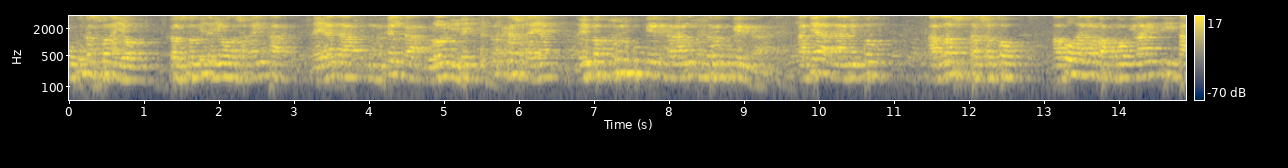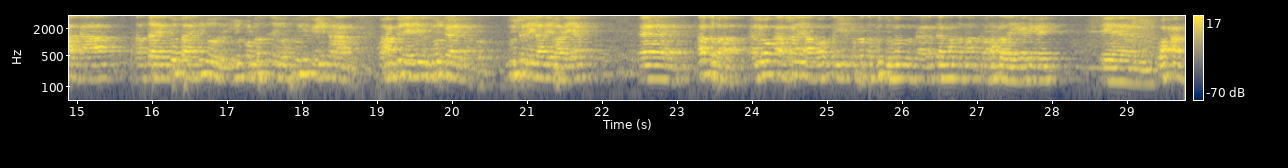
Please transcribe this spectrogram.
uu ku kasbanayo kalsoonida iyo wada shaqaynta hay'adda xilka loo dhiibay dadka ka shaqeeya ayuunba guul ku keeni karaa guuldaro ku keeni karaa. Haddii aad aaminto aada la tashato aada u hagar baxdo ilaa intii itaalka ah aada dareento baahidooda iyo kolba siday wax ku hirgelin karaan waxaan filaya inaad guul gaari karto. Guushana ilaahay bahaya haddaba anigoo kaashanay aqoonta iyo khibradda ku duwan wasaaraddan hadda marada layga dhigay waxaan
